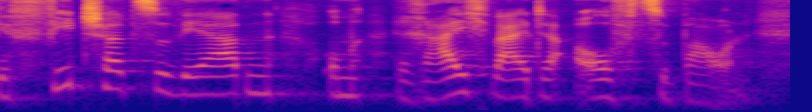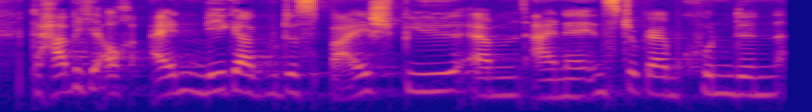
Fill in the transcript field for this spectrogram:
gefeatured zu werden, um Reichweite aufzubauen. Da habe ich auch ein mega gutes Beispiel, ähm, eine Instagram-Kundin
